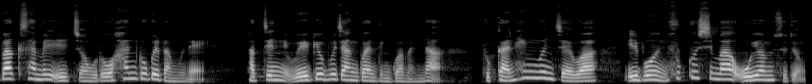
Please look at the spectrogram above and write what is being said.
2박 3일 일정으로 한국을 방문해 박진 외교부 장관 등과 만나 북한 핵 문제와 일본 후쿠시마 오염수 등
